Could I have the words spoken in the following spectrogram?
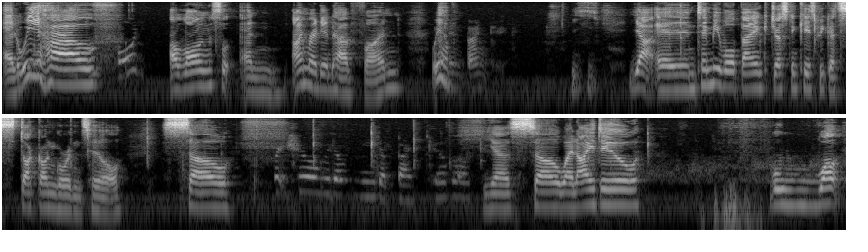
And we have a long and I'm ready to have fun. We have. Yeah, and Timmy will bank just in case we get stuck on Gordon's Hill. So Pretty sure we don't need a banker, but yeah, so when I do, what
